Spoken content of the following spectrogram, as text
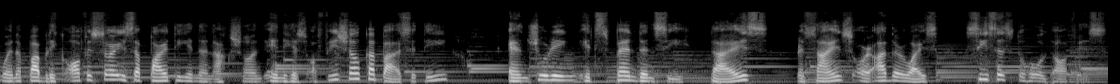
When a public officer is a party in an action in his official capacity and during its pendency dies, resigns, or otherwise ceases to hold office,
